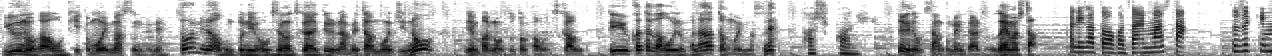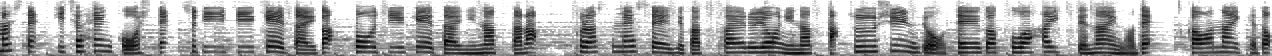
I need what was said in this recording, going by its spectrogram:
というのが大きいと思いますんでね。そういう意味では本当に大木さんが使われているような MetaMoJi の現場ノートとかを使うっていう方が多いのかなと思いますね。確かに。というわけで大木さんコメントありがとうございました。ありがとうございました。続きまして、機種変更して 3G 携帯が 4G 携帯になったら、プラスメッセージが使えるようになった。通信料定額は入ってないので、使わないけど、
